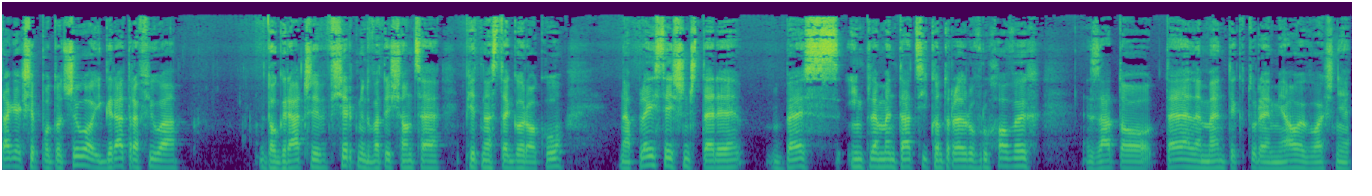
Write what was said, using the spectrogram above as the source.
tak jak się potoczyło i gra trafiła do graczy w sierpniu 2015 roku na PlayStation 4 bez implementacji kontrolerów ruchowych. Za to te elementy, które miały właśnie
